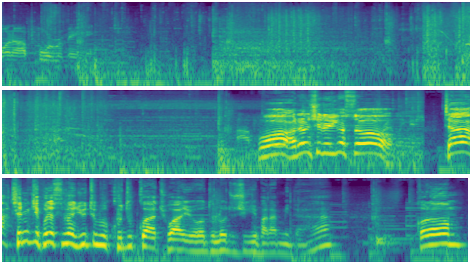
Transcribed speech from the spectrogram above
One op four remaining. 와 아련씨를 이겼어. 자 재밌게 보셨으면 유튜브 구독과 좋아요 눌러주시기 바랍니다. 그럼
